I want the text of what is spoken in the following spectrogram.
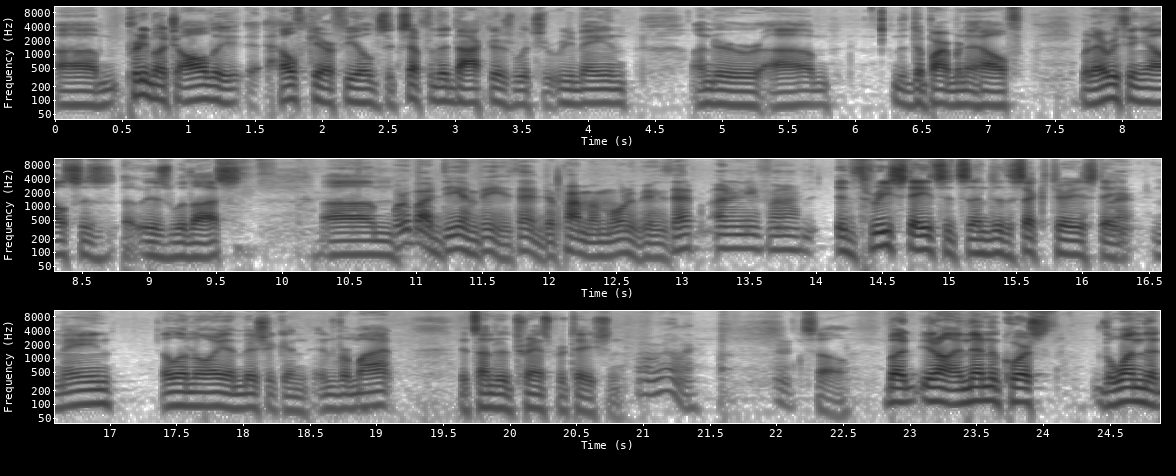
um, pretty much all the healthcare fields except for the doctors, which remain under um, the Department of Health. But everything else is is with us. What about DMV? Is that Department of Motor Vehicles? Is that underneath? Um, In three states, it's under the Secretary of State: Right. Maine, Illinois, and Michigan. In Vermont, it's under transportation. oh, really? So, but you know, and then of course, the one that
